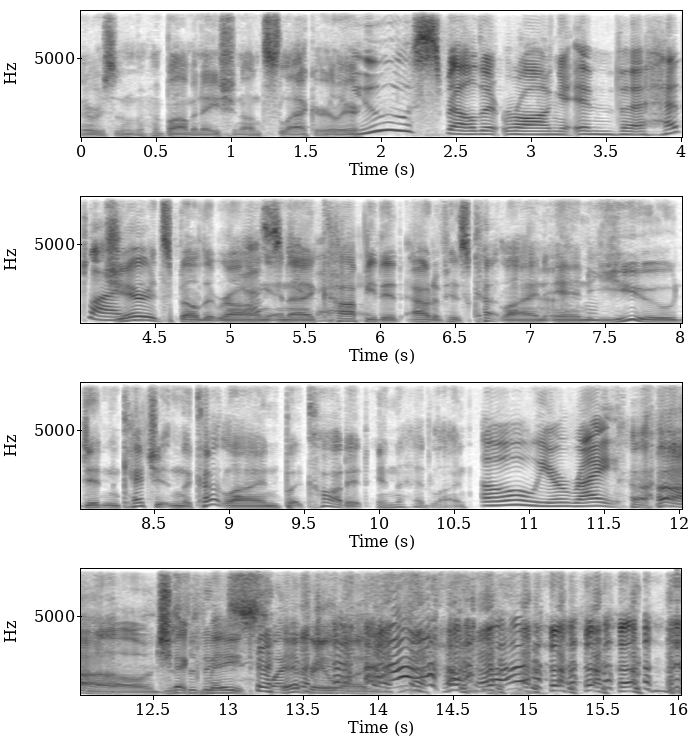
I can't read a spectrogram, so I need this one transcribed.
There was an abomination on Slack earlier. You spelled it wrong in the headline. Jared spelled it wrong, and I copied it out of his cut line, and oh. you didn't catch it in the cut line, but caught it in the headline. Oh, you're right. Oh, just Checkmate, everyone.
